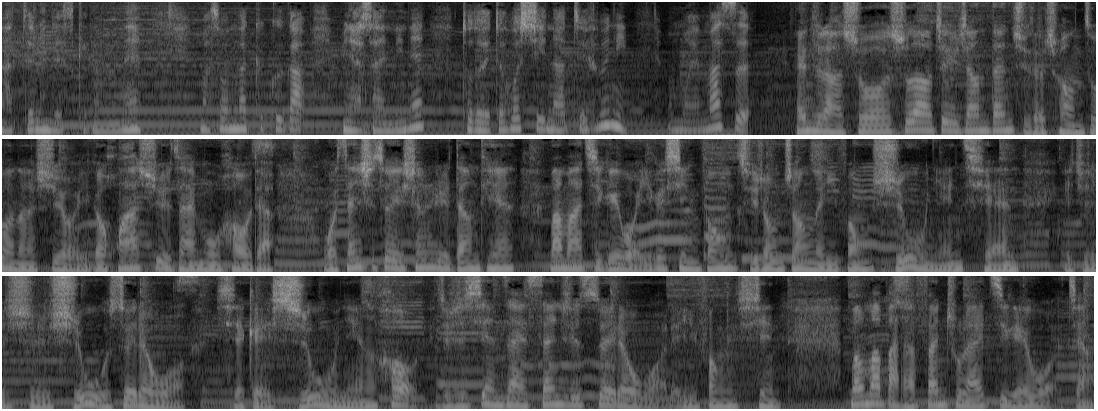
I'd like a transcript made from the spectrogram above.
なってるんですけどもね、まあ、そんな曲が皆さんにね届いてほしいなというふうに思います。Angela 说：“说到这一张单曲的创作呢，是有一个花絮在幕后的。我三十岁生日当天，妈妈寄给我一个信封，其中装了一封十五年前，也就是十五岁的我写给十五年后，也就是现在三十岁的我的一封信。妈妈把它翻出来寄给我，这样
